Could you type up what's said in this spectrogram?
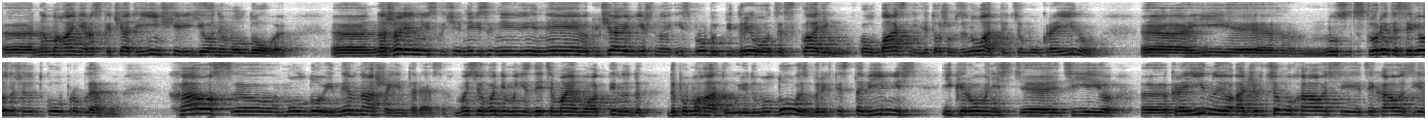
е, намагання розкачати інші регіони Молдови. Е, на жаль, я не виключаю дійсно і спроби підриву цих складів в колбасні для того, щоб звинуватити в цьому Україну е, і е, ну, створити серйозну ще додаткову проблему. Хаос в Молдові не в наших інтересах. Ми сьогодні, мені здається, маємо активно допомагати уряду Молдови зберегти стабільність і керованість цією країною, адже в цьому хаосі цей хаос є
